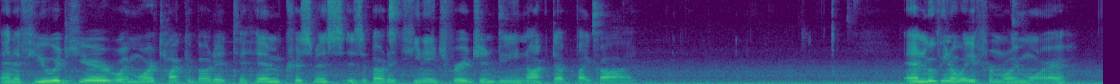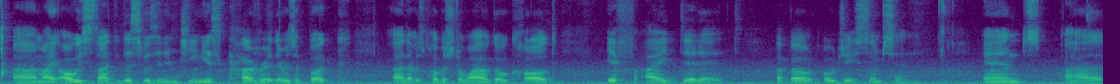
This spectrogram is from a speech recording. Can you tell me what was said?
And if you would hear Roy Moore talk about it, to him, Christmas is about a teenage virgin being knocked up by God. And moving away from Roy Moore, um, I always thought that this was an ingenious cover. There was a book uh, that was published a while ago called If I Did It about O.J. Simpson. And uh,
